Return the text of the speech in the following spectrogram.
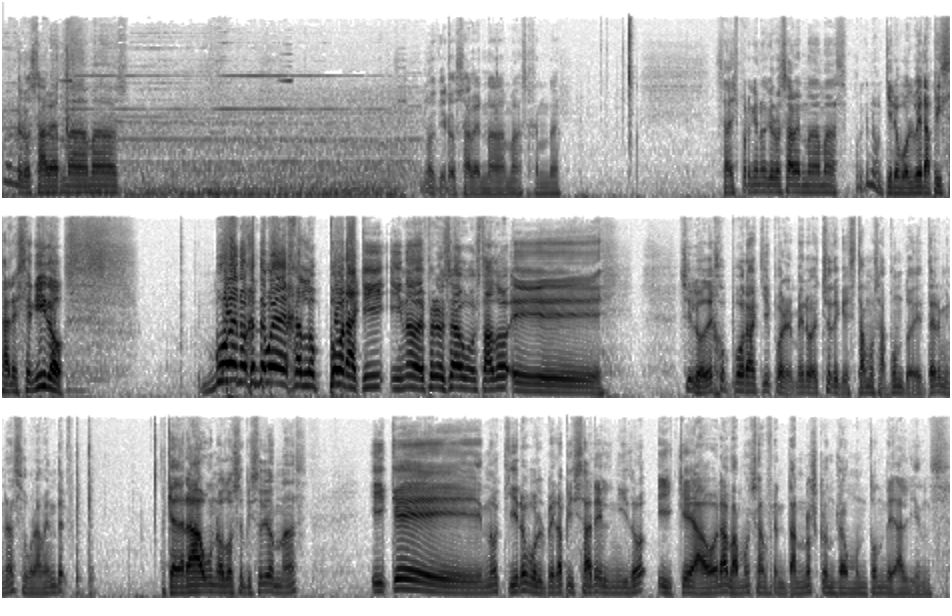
No quiero saber nada más. No quiero saber nada más, gente. ¿Sabéis por qué no quiero saber nada más? Porque no quiero volver a pisar ese nido. Bueno, gente, voy a dejarlo por aquí. Y nada, espero que os haya gustado. Eh... Sí, lo dejo por aquí por el mero hecho de que estamos a punto de terminar, seguramente. Quedará uno o dos episodios más. Y que no quiero volver a pisar el nido. Y que ahora vamos a enfrentarnos contra un montón de aliens.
